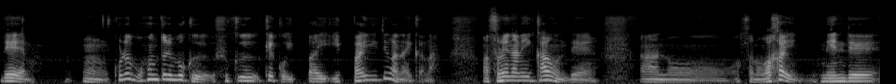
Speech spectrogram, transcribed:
で、うん、これ本当に僕、服結構いっぱいいっぱいではないかな。まあそれなりに買うんで、あのその若い年齢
